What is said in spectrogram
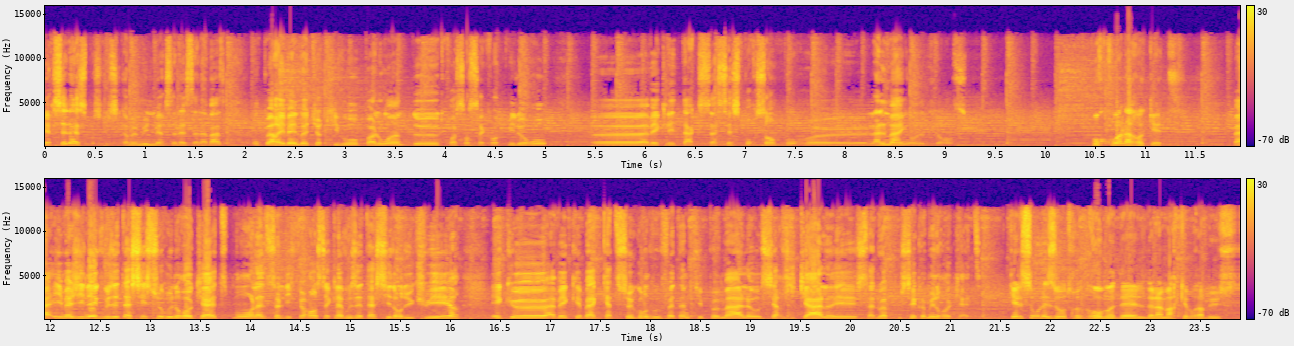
Mercedes, parce que c'est quand même une Mercedes à la base, on peut arriver à une voiture qui vaut pas loin de 350 000 euros, euh, avec les taxes à 16% pour euh, l'Allemagne en l'occurrence. Pourquoi la Rocket Bah, imaginez que vous êtes assis sur une roquette. Bon, la seule différence, c'est que là, vous êtes assis dans du cuir et que avec 4 secondes, vous faites un petit peu mal au cervical et ça doit pousser comme une roquette. Quels sont les autres gros modèles de la marque Brabus?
